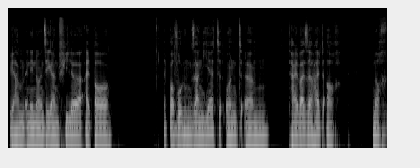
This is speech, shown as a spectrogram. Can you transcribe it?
Wir haben in den 90ern viele Altbau, Altbauwohnungen saniert und ähm, teilweise halt auch noch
